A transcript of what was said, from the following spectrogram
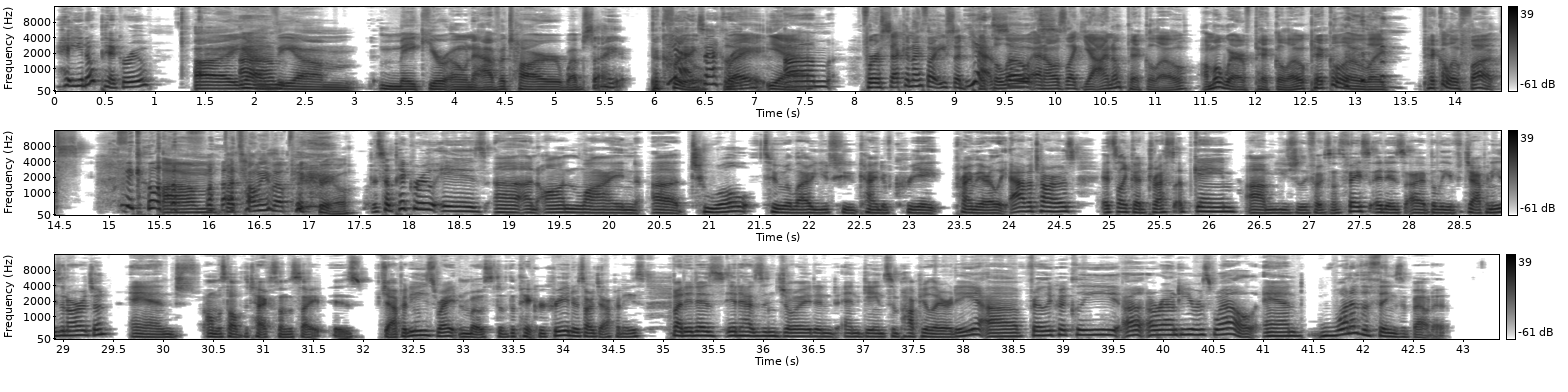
hey, you know Pickaroo? Uh, yeah, Um, the um, make your own avatar website. Picrew, Yeah, exactly. Right? Yeah. Um, For a second, I thought you said Yeah, Piccolo, so- and I was like, yeah, I know Piccolo. I'm aware of Piccolo. Piccolo, like Piccolo fucks. Um, but tell me about Picrew. so Pickaroo is uh, an online uh, tool to allow you to kind of create primarily avatars. It's like a dress up game, um, usually focused on the face. It is, I believe, Japanese in origin, and almost all of the text on the site is Japanese, right? And most of the Pickaroo creators are Japanese. But it is it has enjoyed and and gained some popularity uh, fairly quickly uh, around here as well. And one of the things about it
